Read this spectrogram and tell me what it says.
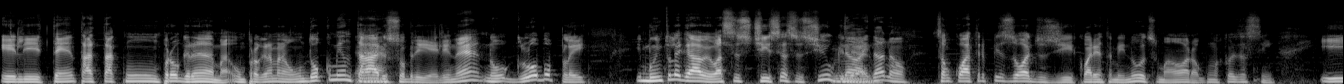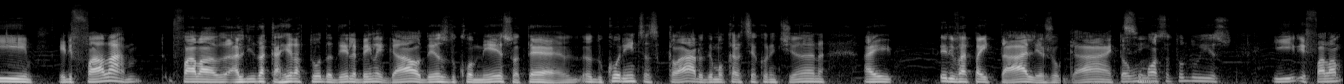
ele tem, tá, tá com um programa, um programa não, um documentário É. sobre ele, né? No Globoplay. E muito legal, eu assisti. Você assistiu, Guilherme? Não, ainda não. São quatro episódios de 40 minutos, uma hora, alguma coisa assim. E ele fala fala ali da carreira toda dele, é bem legal, desde o começo até do Corinthians, claro, democracia corintiana. Aí ele vai para Itália jogar, então Sim. mostra tudo isso. E, e fala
